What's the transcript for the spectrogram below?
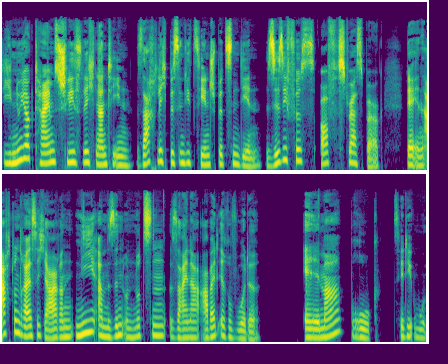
Die New York Times schließlich nannte ihn sachlich bis in die Zehenspitzen den Sisyphus of Strasbourg, der in 38 Jahren nie am Sinn und Nutzen seiner Arbeit irre wurde. Elmar Brok, CDU.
